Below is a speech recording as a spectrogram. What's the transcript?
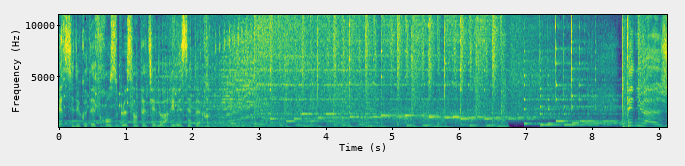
Merci d'écouter France Bleu Saint-Étienne-Loire. Il est 7h. Des nuages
